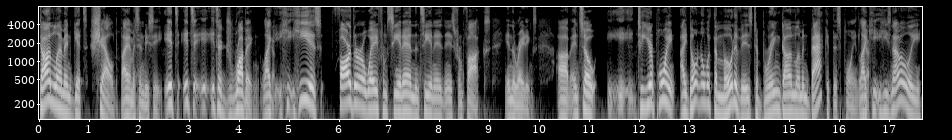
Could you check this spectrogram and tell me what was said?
Don Lemon gets shelled by MSNBC. It's it's it's a drubbing. Like he he is farther away from CNN than CNN is from Fox in the ratings, um, and so. To your point, I don't know what the motive is to bring Don Lemon back at this point. Like he, he's not only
